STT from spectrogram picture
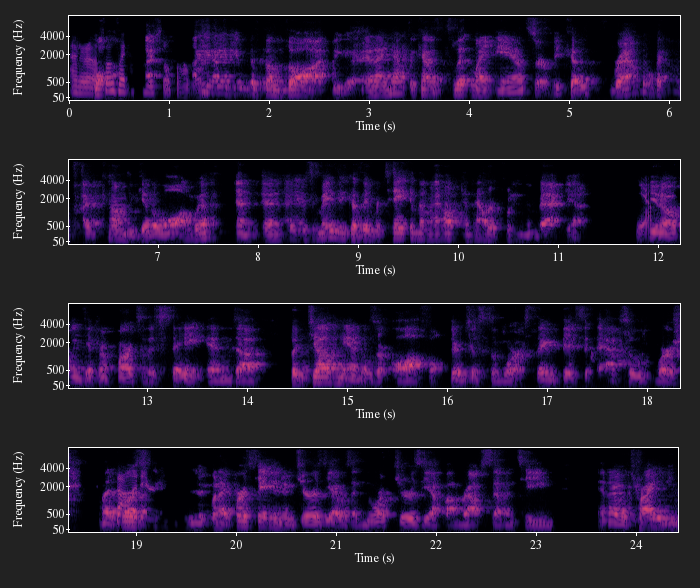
I don't know. Well, it sounds like a personal problem. I problem. gotta give this some thought, because, and I have to kind of split my answer because roundabouts I've come to get along with, and and it's amazing because they were taking them out and now they're putting them back in. Yeah. You know, in different parts of the state, and uh, but jug handles are awful. They're just the worst. They it's the absolute worst. When I first when I first came to New Jersey, I was in North Jersey up on Route 17, and I would try to be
